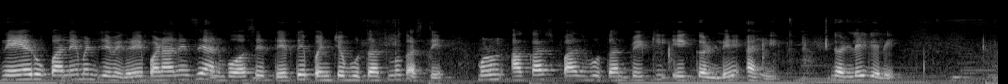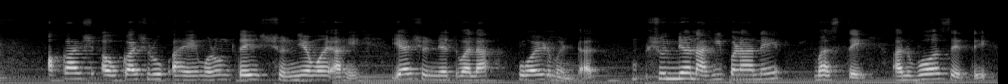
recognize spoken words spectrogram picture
ज्ञेय रूपाने म्हणजे वेगळेपणाने जे अनुभवास येते ते पंचभूतात्मक असते. म्हणून आकाश पाच भूतांपैकी एक गणले आहे. गणले गेले. आकाश अवकाश रूप आहे म्हणून ते शून्यमय आहे. या शून्यत्वाला व्हॉइड म्हणतात. शून्य नाहीपणाने भासते अनुभवास येते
